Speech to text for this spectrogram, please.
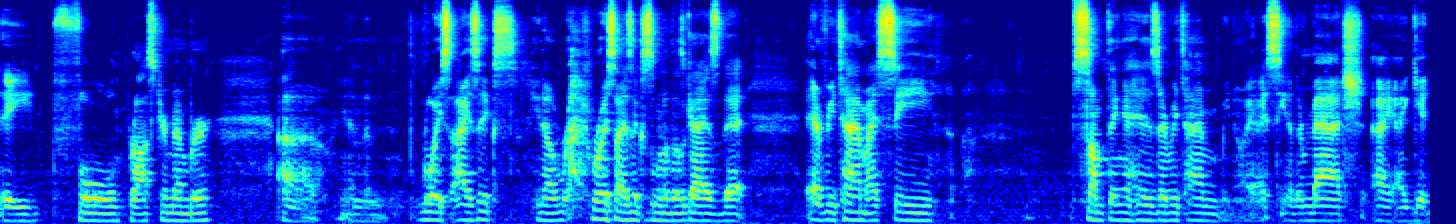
a full roster member. Uh, and then Royce Isaacs, you know, Royce Isaacs is one of those guys that every time I see something of his, every time you know I, I see another match, I, I get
